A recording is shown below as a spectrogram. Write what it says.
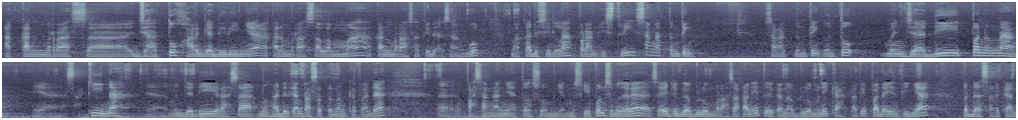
akan merasa jatuh harga dirinya, akan merasa lemah, akan merasa tidak sanggup, maka di sinilah peran istri sangat penting, sangat penting untuk menjadi penenang, ya sakinah, ya, menjadi rasa menghadirkan rasa tenang kepada uh, pasangannya atau suaminya. Meskipun sebenarnya saya juga belum merasakan itu karena belum menikah, tapi pada intinya berdasarkan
